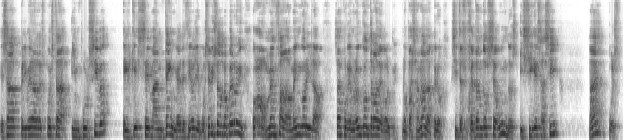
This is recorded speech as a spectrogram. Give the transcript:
esa primera respuesta impulsiva, el que se mantenga, es decir, oye, pues he visto otro perro y, oh, me he enfadado, me he engorilado, ¿sabes? Porque me lo he encontrado de golpe. No pasa nada, pero si te sujetan dos segundos y sigues así, ¿eh? pues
